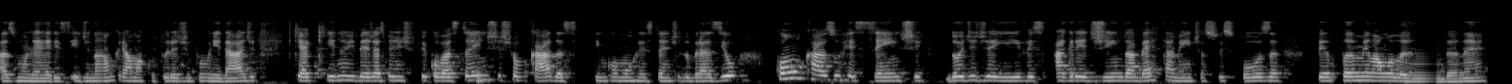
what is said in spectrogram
as mulheres e de não criar uma cultura de impunidade, que aqui no IBGESP a gente ficou bastante chocada, assim como o restante do Brasil, com o caso recente do DJ Ives agredindo abertamente a sua esposa, Pamela Holanda, né?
